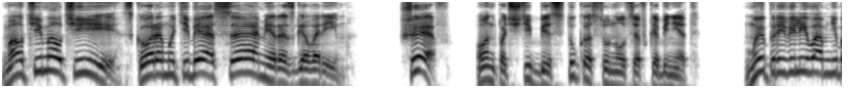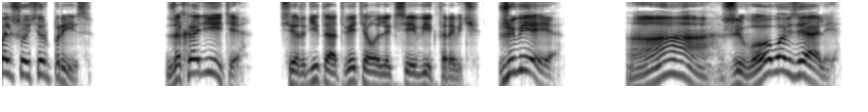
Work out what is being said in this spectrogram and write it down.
«Молчи, молчи, скоро мы тебя сами разговорим». «Шеф!» – он почти без стука сунулся в кабинет. «Мы привели вам небольшой сюрприз». «Заходите», – сердито ответил Алексей Викторович. «Живее!» «А, живого взяли?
